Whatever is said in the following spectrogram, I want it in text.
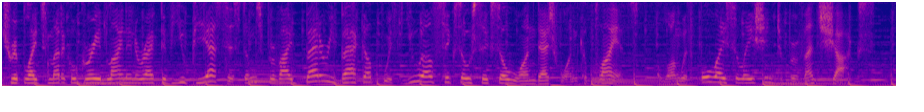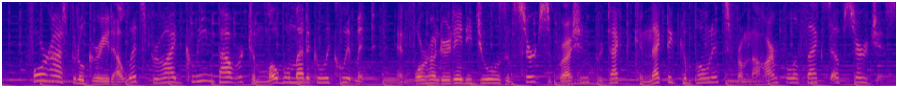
Tripp Lite's medical grade line interactive UPS systems provide battery backup with UL 60601 1 compliance, along with full isolation to prevent shocks. Four hospital grade outlets provide clean power to mobile medical equipment, and 480 joules of surge suppression protect connected components from the harmful effects of surges.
